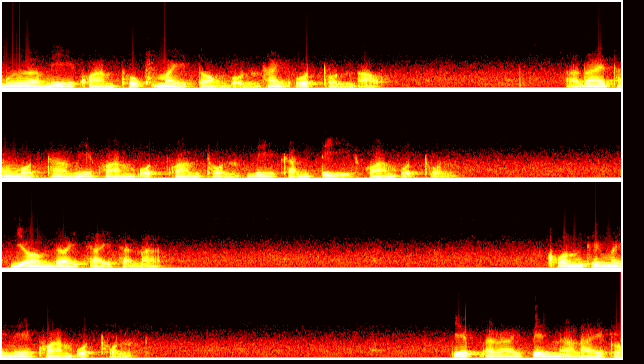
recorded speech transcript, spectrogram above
เมื่อมีความทุกข์ไม่ต้องบ่นให้อดทนเอา อะไรทั้งหมดถ้ามีความอดความทน มีขันตีความอดทน ย่อมได้ชัยชนะ คนที่ไม่มีความอดทน เจ็บอะไรเป็นอะไรก็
